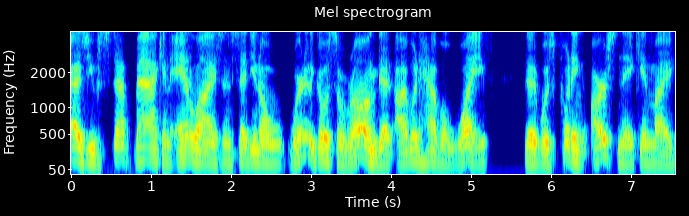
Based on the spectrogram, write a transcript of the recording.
as you've stepped back and analyzed and said, you know, where did it go so wrong that I would have a wife that was putting arsenic in my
